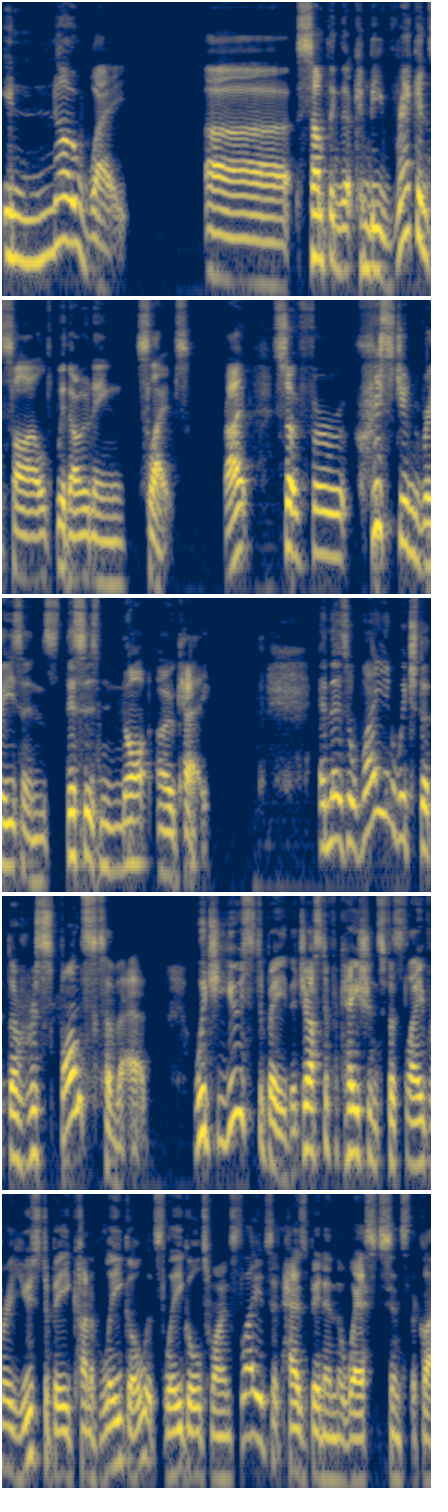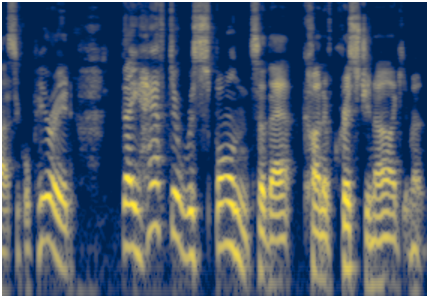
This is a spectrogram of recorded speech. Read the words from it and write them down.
in no way uh, something that can be reconciled with owning slaves, right? So, for Christian reasons, this is not okay. And there's a way in which that the response to that which used to be the justifications for slavery used to be kind of legal. It's legal to own slaves. It has been in the West since the classical period. They have to respond to that kind of Christian argument.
